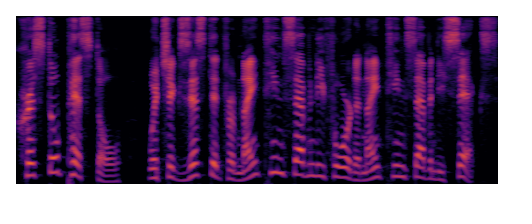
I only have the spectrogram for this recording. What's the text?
Crystal Pystal, which existed from 1974 to 1976,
